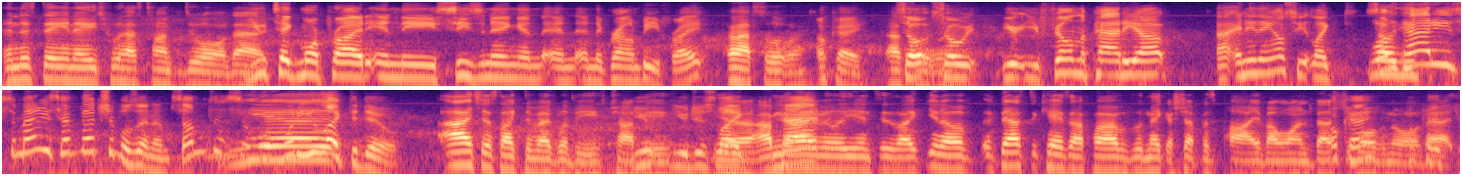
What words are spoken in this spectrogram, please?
in this day and age, who has time to do all of that? You take more pride in the seasoning and, and, and the ground beef, right? oh, absolutely. Okay. Absolutely. So so you're, you're filling the patty up. Uh, anything else you like? Some Well, you- patties, some patties have vegetables in them. Some. so What do you like to do? I just like the regular beef, chopped You- beef. you just Yeah, like I'm pat- not really into like you know. If that's the case, I'd probably make a shepherd's pie if I want vegetables and all okay. that.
